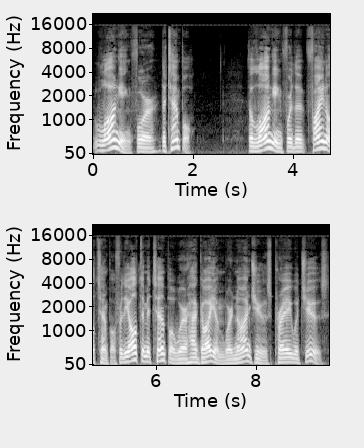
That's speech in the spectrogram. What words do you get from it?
longing for the temple, the longing for the final temple, for the ultimate temple where Hagoyim, where non Jews pray with Jews,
